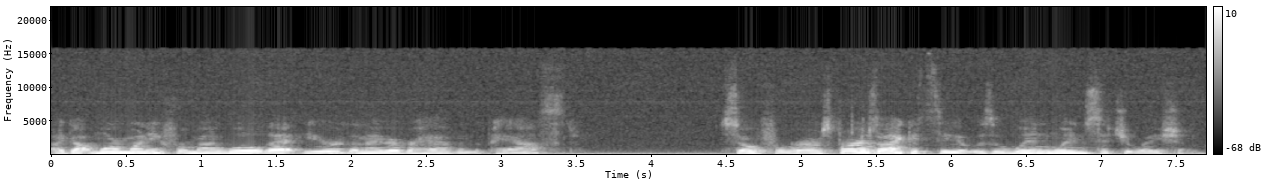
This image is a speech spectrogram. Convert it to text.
I got more money for my wool that year than I ever have in the past. So for as far as I could see, it was a win-win situation.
